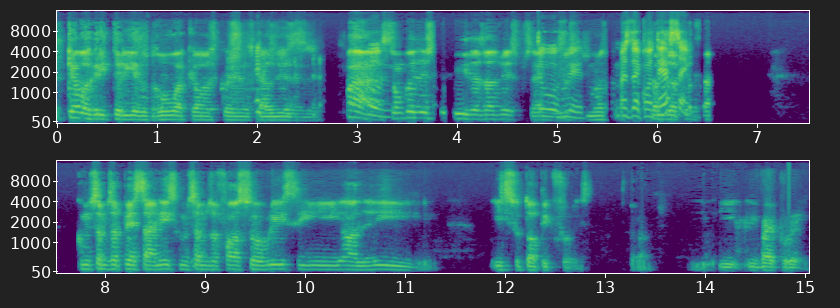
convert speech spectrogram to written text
aquela gritaria de rua, aquelas coisas que às vezes. Pá, são coisas estúpidas às vezes, percebes? Estou a ver. Mas, mas acontecem começamos a pensar nisso, começamos a falar sobre isso e olha, e, isso o tópico foi isso. E, e, vai por aí.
